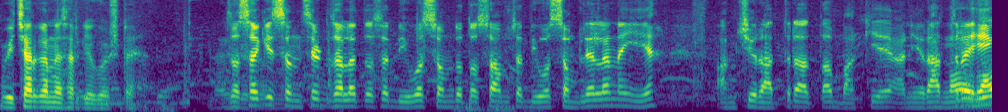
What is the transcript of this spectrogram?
विचार करण्यासारखी गोष्ट आहे. जसं की सनसेट झाला तसा दिवस संपतो तसा आमचा दिवस संपलेला नाही आहे आमची रात्र आता बाकी आहे आणि रात्र ही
